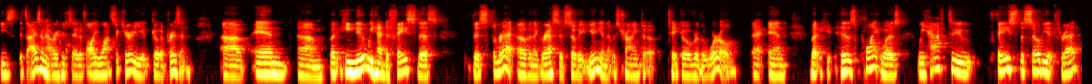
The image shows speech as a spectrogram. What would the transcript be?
he's it's Eisenhower who said if all you want security you go to prison uh, and um, but he knew we had to face this this threat of an aggressive Soviet Union that was trying to take over the world and but his point was we have to face the Soviet threat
